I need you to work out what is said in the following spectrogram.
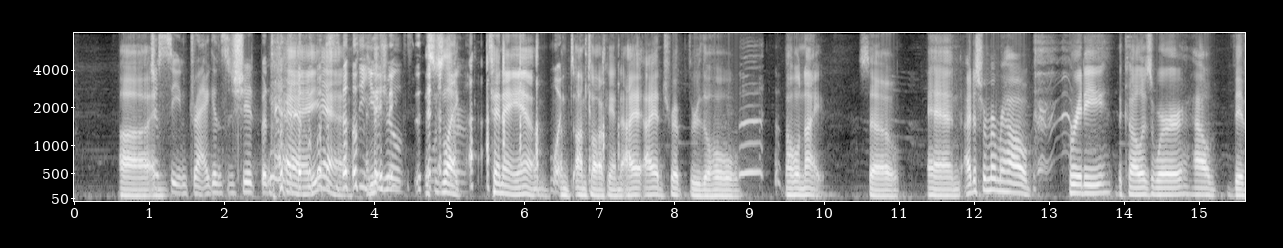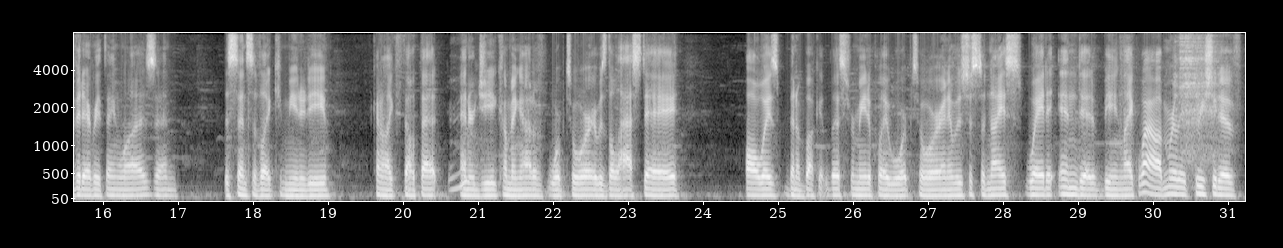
Uh, and- Just seeing dragons and shit, but yeah, yeah. The usual. This was like 10 a.m. I'm, I'm talking. I, I had tripped through the whole the whole night. So, and I just remember how pretty the colors were, how vivid everything was, and the sense of like community. Kind of like felt that energy coming out of Warp Tour. It was the last day. Always been a bucket list for me to play Warp Tour, and it was just a nice way to end it of being like, wow, I'm really appreciative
